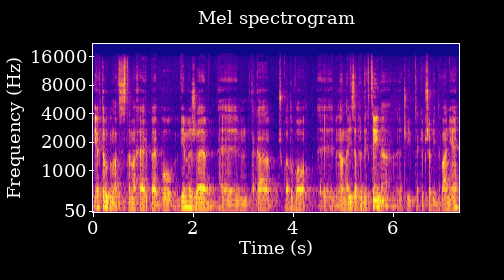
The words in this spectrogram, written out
jak to wygląda w systemach ERP? Bo wiemy, że taka przykładowo analiza predykcyjna, e, czyli takie przewidywanie,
